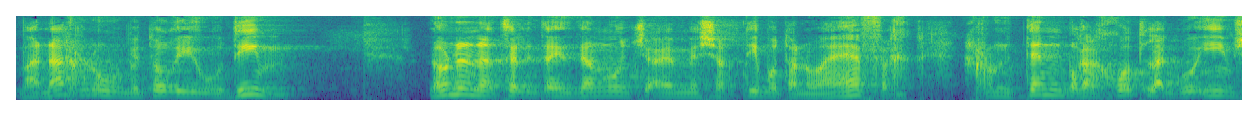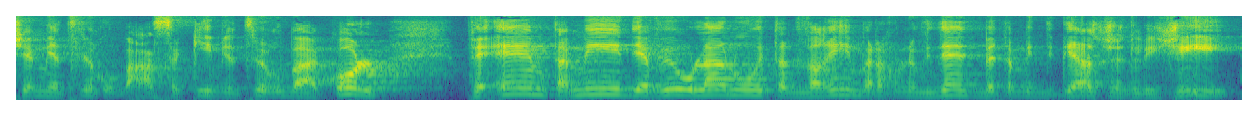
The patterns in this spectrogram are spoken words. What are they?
ואנחנו בתור יהודים לא ננצל את ההזדמנות שהם משרתים אותנו, ההפך, אנחנו ניתן ברכות לגויים שהם יצליחו בעסקים, יצליחו בהכל, והם תמיד יביאו לנו את הדברים ואנחנו נבנה את בית המקדש השלישי,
